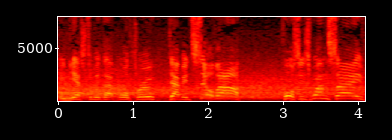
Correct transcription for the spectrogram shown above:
Iniesta with that ball through. David Silva forces one save,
